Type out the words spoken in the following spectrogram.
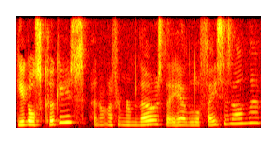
Giggles cookies. I don't know if you remember those. They had little faces on them.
